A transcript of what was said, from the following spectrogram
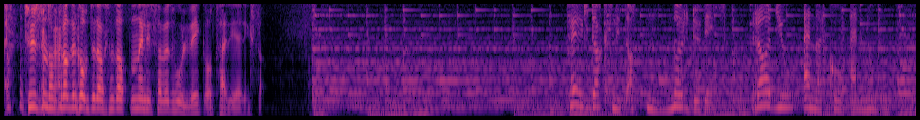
Tusen takk for at dere kom til Dagsnytt 18, Elisabeth Holvik og Terje Erikstad. Hør Dagsnytt 18 når du vil. Radio NRK Radio.nrk.no.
